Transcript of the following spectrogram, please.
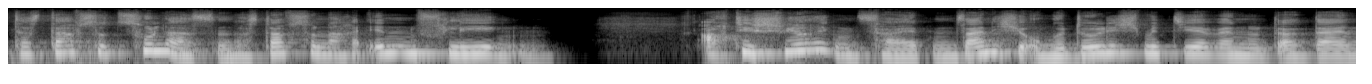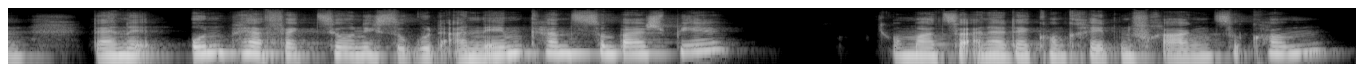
das darfst du zulassen, das darfst du nach innen pflegen. Auch die schwierigen Zeiten, sei nicht ungeduldig mit dir, wenn du da dein, deine Unperfektion nicht so gut annehmen kannst zum Beispiel, um mal zu einer der konkreten Fragen zu kommen.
